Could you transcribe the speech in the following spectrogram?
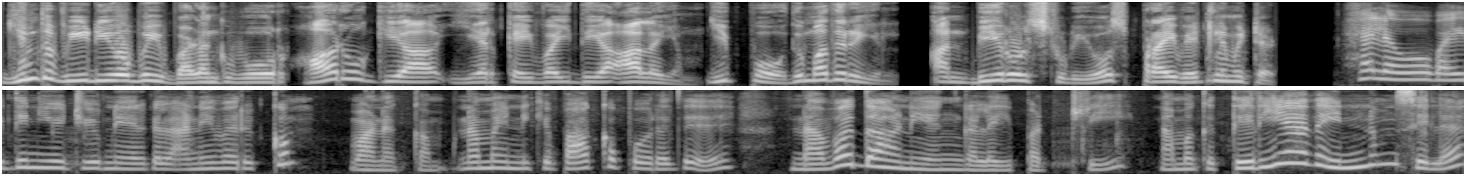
இந்த வீடியோவை வழங்குவோர் ஆரோக்கியா இயற்கை வைத்திய ஆலயம் இப்போது மதுரையில் அண்ட் பீரோல் ஸ்டுடியோஸ் பிரைவேட் லிமிடெட். ஹலோ வைத்தியன் யூடியூப் நேர்கள் அனைவருக்கும் வணக்கம். நம்ம இன்னைக்கு பார்க்க போகிறது நவதானியங்களை பற்றி. நமக்கு தெரியாத இன்னும் சில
